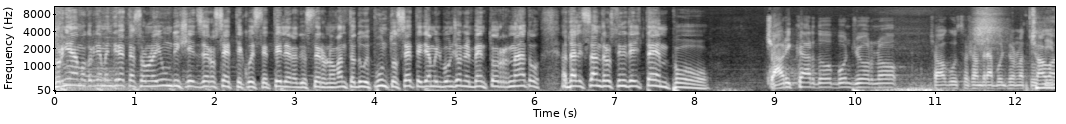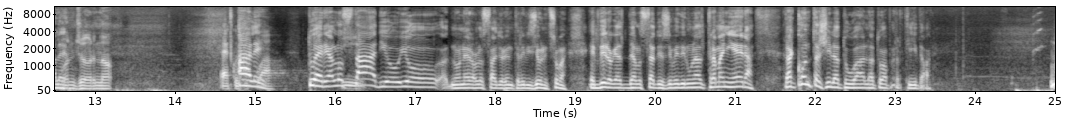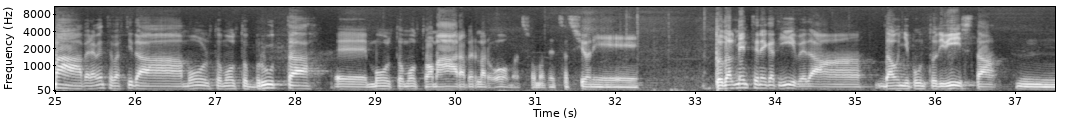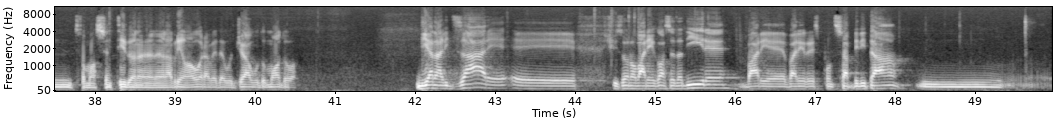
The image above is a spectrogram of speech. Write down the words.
Torniamo, torniamo in diretta, sono le 11.07, questo è Teleradio Stereo 92.7, diamo il buongiorno e il bentornato ad Alessandro Ostini del Tempo. Ciao Riccardo, buongiorno. Ciao Augusto, ciao Andrea, buongiorno a tutti. Ciao Ale. Buongiorno. Eccoci Ale, qua. tu eri allo Sì. stadio, io non ero allo stadio, ero in televisione, insomma è vero che dallo stadio si vede in un'altra maniera. Raccontaci la tua, la tua partita. Ma veramente partita molto molto brutta e molto molto amara per la Roma, insomma sensazioni totalmente negative da, da ogni punto di vista. Mm, insomma ho sentito ne- nella prima ora, avevo già avuto modo di analizzare e ci sono varie cose da dire, varie, varie responsabilità. Mm,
